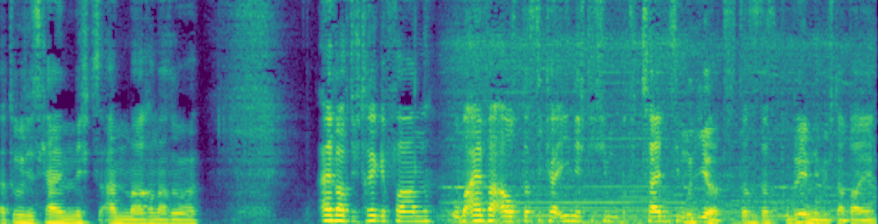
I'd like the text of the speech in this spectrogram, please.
Da tue ich jetzt keinen nichts anmachen, also einfach auf die Strecke fahren, um einfach auch, dass die KI nicht die Sim Zeiten simuliert. Das ist das Problem nämlich dabei.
